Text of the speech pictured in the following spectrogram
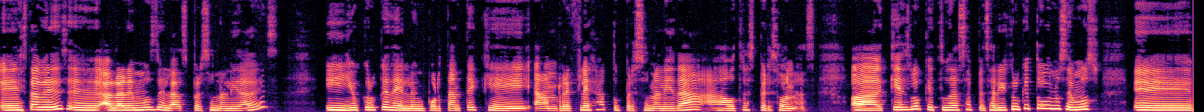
esta vez eh, hablaremos de las personalidades y yo creo que de lo importante que refleja tu personalidad a otras personas, uh, qué es lo que tú das a pensar. Yo creo que todos nos hemos eh,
